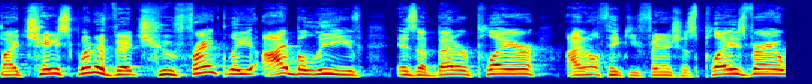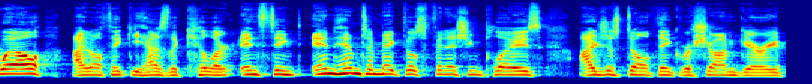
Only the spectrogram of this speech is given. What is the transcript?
by Chase Winovich, who frankly I believe is a better player. I don't think he finishes plays very well. I don't think he has the killer instinct in him to make those finishing plays. I just don't think Rashan Gary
